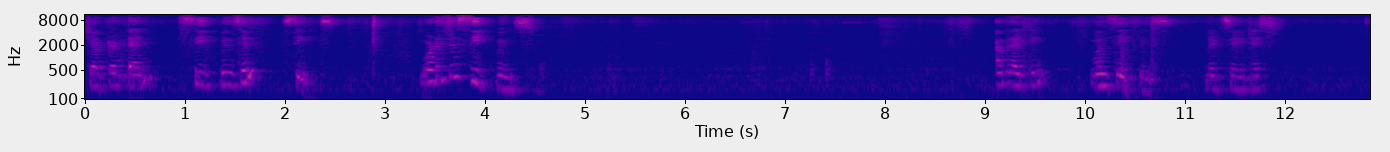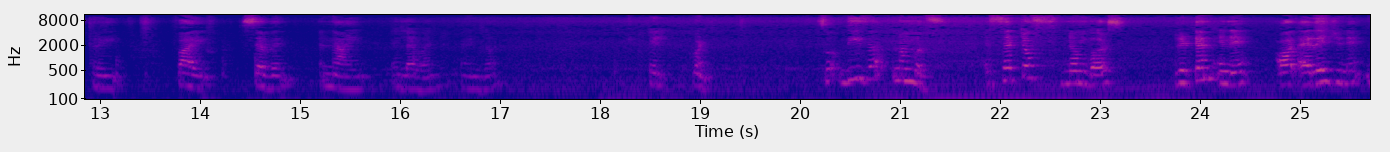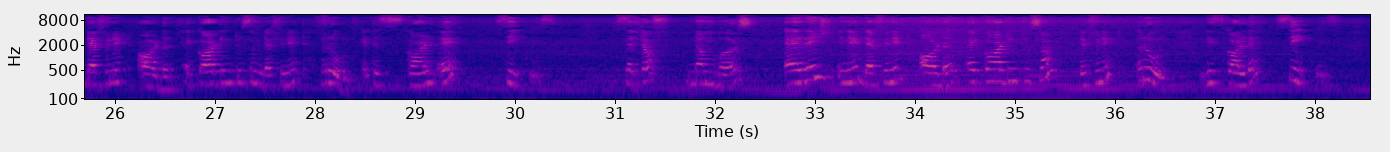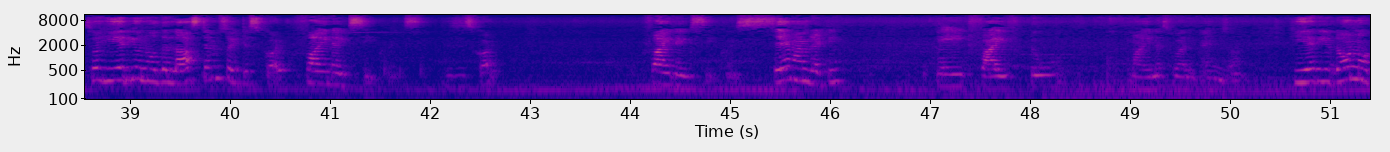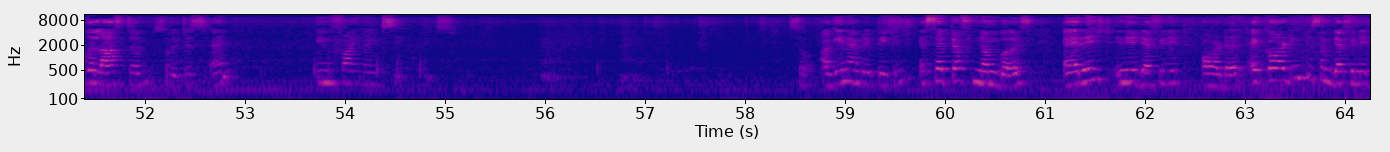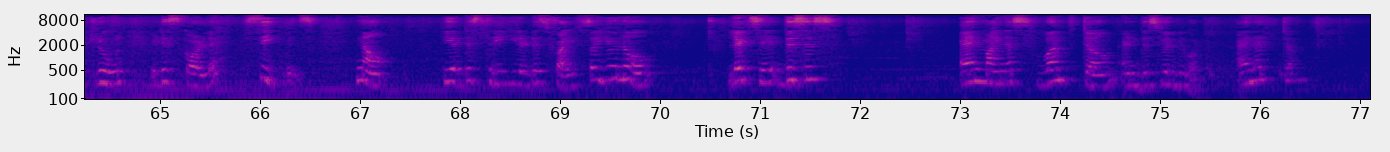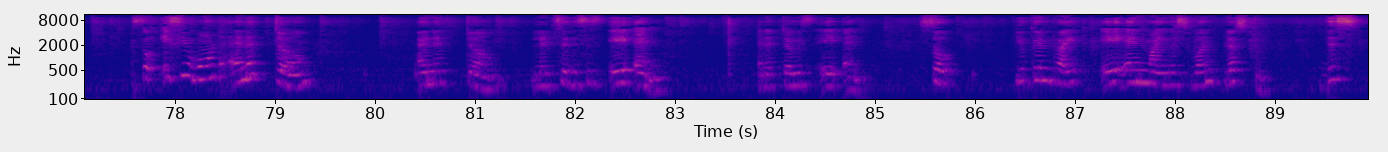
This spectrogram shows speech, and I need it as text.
chapter 10 sequence and series. What is a sequence? I'm writing one sequence. Let's say it is 3, 5, 7, 9, 11 and on till 20. So these are numbers. A set of numbers written in a or arranged in a definite order according to some definite rule. It is called a sequence. Set of numbers arranged in a definite order according to some definite rule. It is called a sequence. So here you know the last term so it is called finite sequence. This is called finite sequence. Same I am writing 8, 5, 2, minus 1 and so on. Here you don't know the last term so it is an infinite sequence. So again I am repeating. A set of numbers arranged in a definite order. According to some definite rule it is called a sequence. Now here it is 3 here it is 5 so you know let's say this is n minus 1th term and this will be what? Nth term. So if you want nth term nth term let's say this is an nth term is an so you can write an minus 1 plus 2 this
